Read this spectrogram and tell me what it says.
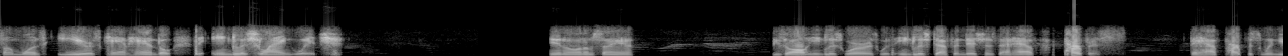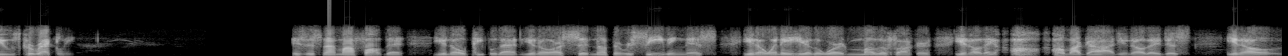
someone's ears can't handle the English language? You know what I'm saying? These are all English words with English definitions that have purpose. They have purpose when used correctly. It's just not my fault that, you know, people that, you know, are sitting up and receiving this, you know, when they hear the word motherfucker, you know, they oh, oh my God, you know, they just you know,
